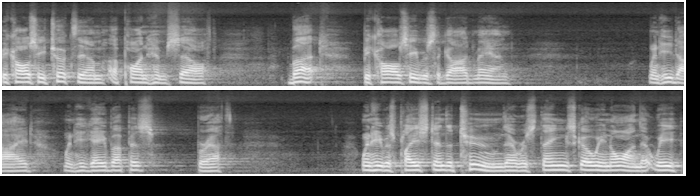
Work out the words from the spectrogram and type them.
because he took them upon himself, but because he was the God man. When he died, when he gave up his breath, when he was placed in the tomb, there was things going on that we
